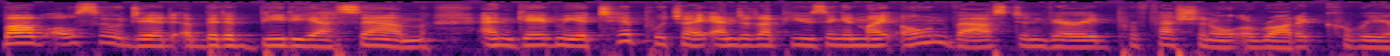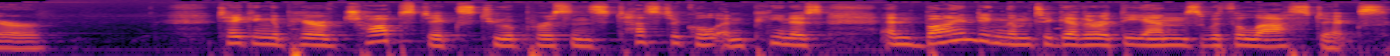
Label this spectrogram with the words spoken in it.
Bob also did a bit of BDSM and gave me a tip which I ended up using in my own vast and varied professional erotic career. Taking a pair of chopsticks to a person's testicle and penis and binding them together at the ends with elastics.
